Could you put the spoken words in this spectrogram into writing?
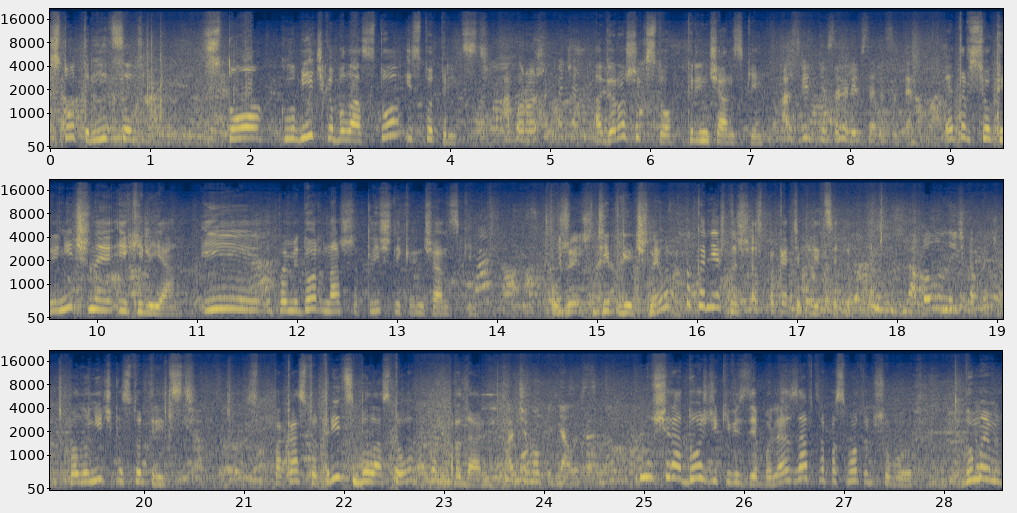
130, 100. Клубничка была 100 и 130. А горошок почем? А горошек 100, кринчанский. А звідки взагалі все везете? Это все криничное и килья. И помидор наш отличный кринчанский. Уже Тепличный, тепличный. Ну, конечно, сейчас пока теплица идет. А полуничка почем? Полуничка 130. Пока 130 было, 100 продали. А чому піднялась ціна? Ну, вчера дождики везде были, а завтра посмотрим, что будет. Думаем,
